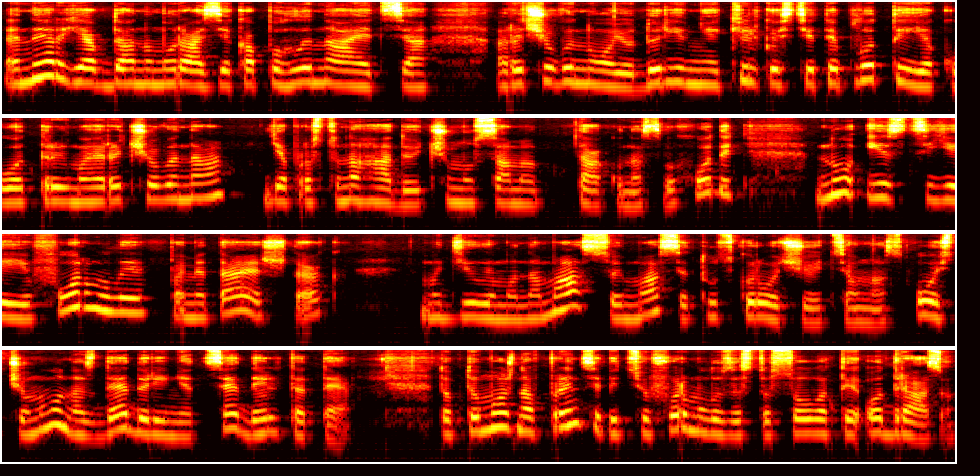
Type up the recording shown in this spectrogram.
Енергія в даному разі, яка поглинається речовиною, дорівнює кількості теплоти, яку отримає речовина. Я просто нагадую, чому саме так у нас виходить. Ну, із цієї формули, пам'ятаєш, так? Ми ділимо на масу, і маси тут скорочуються у нас. Ось чому у нас D дорівнює С дельта Т. Тобто можна, в принципі, цю формулу застосовувати одразу.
